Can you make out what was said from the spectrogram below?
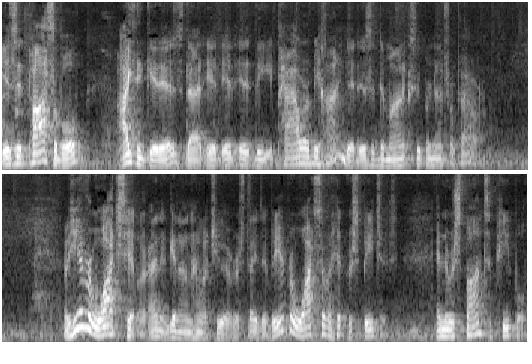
Is it possible? I think it is that it, it, it the power behind it is a demonic supernatural power. Have you ever watched Hitler? I don't know how much you ever studied it, but you ever watched some of Hitler's speeches and the response of people?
